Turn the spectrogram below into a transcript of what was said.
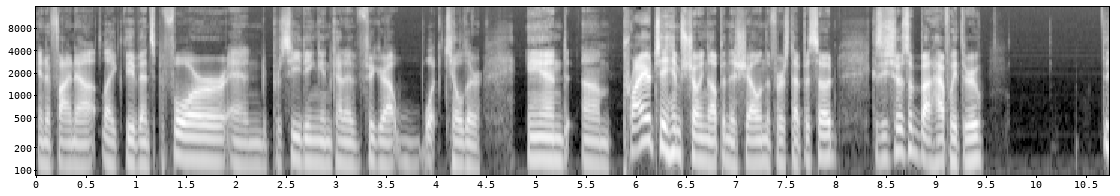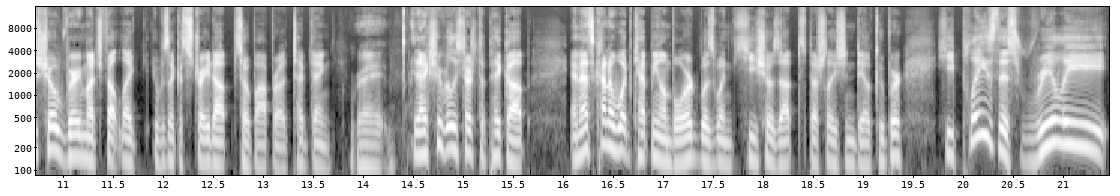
and to find out like the events before and proceeding and kind of figure out what killed her. And um, prior to him showing up in the show in the first episode, because he shows up about halfway through, the show very much felt like it was like a straight up soap opera type thing right. it actually really starts to pick up and that's kind of what kept me on board was when he shows up special agent dale cooper he plays this really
